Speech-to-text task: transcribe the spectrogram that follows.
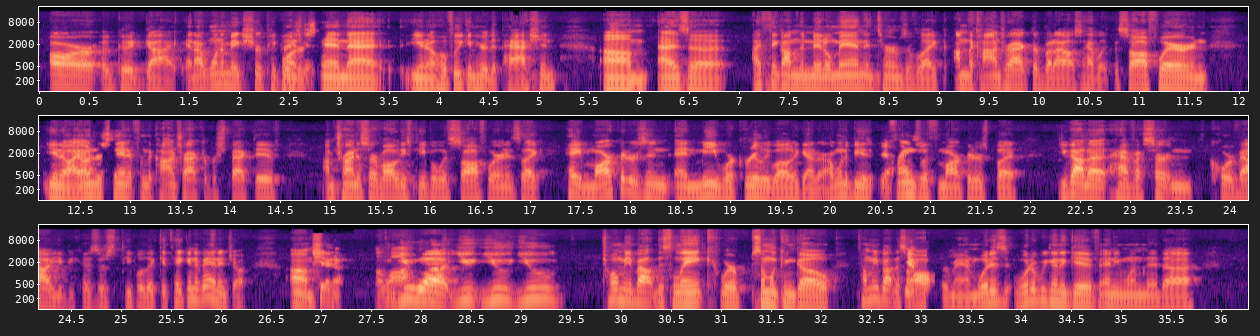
are a good guy, and I want to make sure people Appreciate understand it. that. You know, hopefully, you can hear the passion. Um, as a, I think I'm the middleman in terms of like I'm the contractor, but I also have like the software and you know, yeah. I understand it from the contractor perspective. I'm trying to serve all these people with software, and it's like, hey, marketers and, and me work really well together. I want to be yeah. friends with marketers, but you got to have a certain core value because there's people that get taken advantage of. Um, yeah, a lot. You, uh, you, you, you told me about this link where someone can go. Tell me about this yep. offer, man. What is, what are we going to give anyone that uh,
